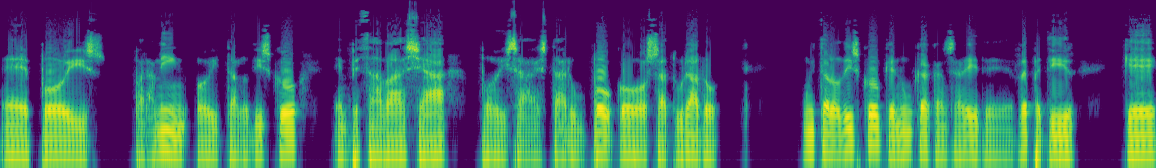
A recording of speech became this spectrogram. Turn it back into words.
eh, pois, para min, o Italo Disco empezaba xa pois a estar un pouco saturado. Un Italo Disco que nunca cansarei de repetir que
